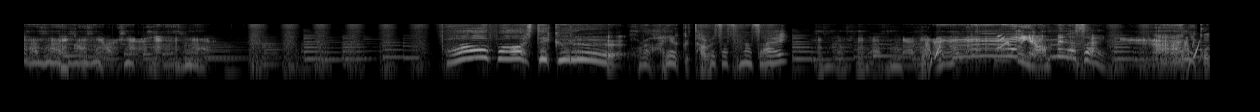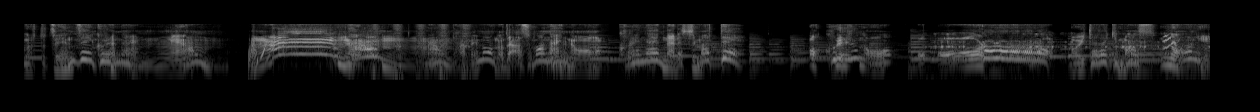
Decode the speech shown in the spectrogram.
ファーファーしてくる。ほら早く食べさせなさい。やめなさい。なにこの人全然くれない。食べ物で遊ばないの。くれないならしまって。あくれるの？ああららららら。いただきます。何？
